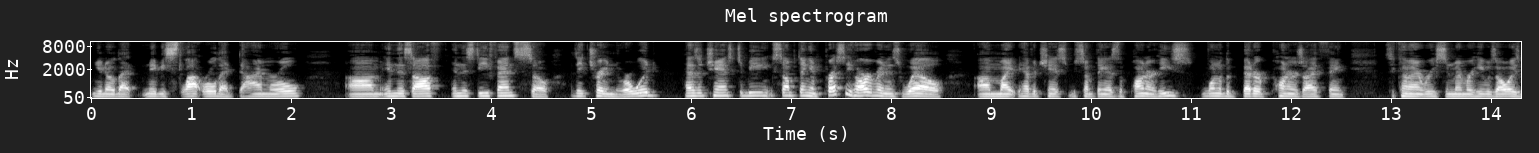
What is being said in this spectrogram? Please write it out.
you know, that maybe slot role, that dime role um, in this off in this defense. So I think Tre Norwood has a chance to be something, and Presley Harvin as well um, might have a chance to be something as the punter. He's one of the better punters I think to come out recent memory. He was always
